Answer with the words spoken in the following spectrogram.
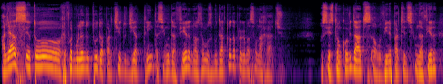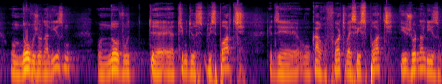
Aliás, eu estou reformulando tudo. A partir do dia 30, segunda-feira, nós vamos mudar toda a programação da rádio. Vocês estão convidados a ouvir a partir de segunda-feira um novo jornalismo, um novo é, time do, do esporte. Quer dizer, o carro forte vai ser esporte e jornalismo.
